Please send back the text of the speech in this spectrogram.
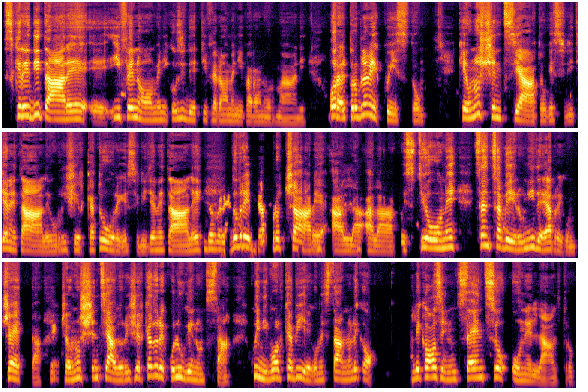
screditare eh, i fenomeni, i cosiddetti fenomeni paranormali. Ora il problema è questo, che uno scienziato che si ritiene tale, un ricercatore che si ritiene tale, dovrebbe, dovrebbe approcciare alla, alla, questione senza avere un'idea preconcetta. Sì. Cioè uno scienziato, un ricercatore è colui che non sa, quindi vuol capire come stanno le cose le cose in un senso o nell'altro.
